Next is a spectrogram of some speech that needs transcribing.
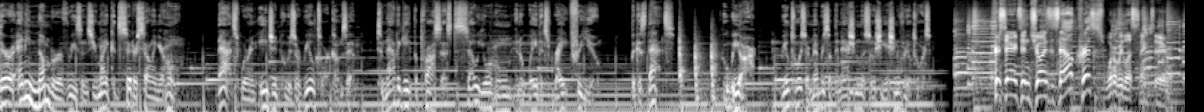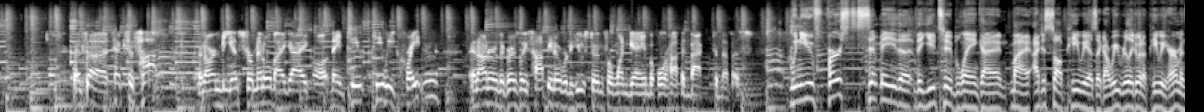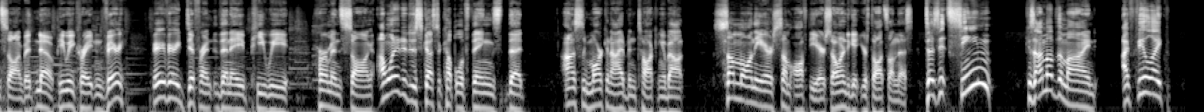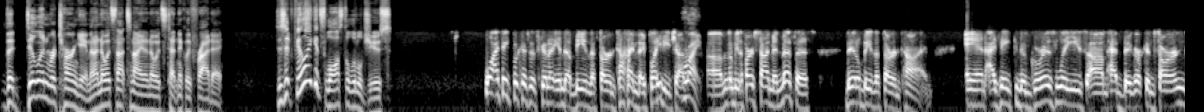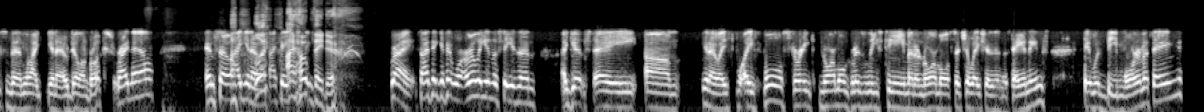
There are any number of reasons you might consider selling your home. That's where an agent who is a realtor comes in to navigate the process to sell your home in a way that's right for you. Because that's who we are. Realtors are members of the National Association of Realtors. Chris Herrington joins us now. Chris, what are we listening to? That's uh, Texas Hop, an R&B instrumental by a guy called named Pee- Pee Wee Crayton in honor of the Grizzlies hopping over to Houston for one game before hopping back to Memphis. When you first sent me the, the YouTube link, I my I just saw Pee Wee. I was like, "Are we really doing a Pee Wee Herman song?" But no, Pee Wee Crayton, very, very, very different than a Pee Wee Herman song. I wanted to discuss a couple of things that, honestly, Mark and I had been talking about. Some on the air, some off the air. So I wanted to get your thoughts on this. Does it seem? Because I'm of the mind, I feel like the Dillon return game, and I know it's not tonight. I know it's technically Friday. Does it feel like it's lost a little juice? Well, I think because it's going to end up being the third time they played each other. Right. Um, it'll be the first time in Memphis, then it'll be the third time. And I think the Grizzlies um, have bigger concerns than like you know Dillon Brooks right now. And so I, you know, Well, I think I hope think- they do. Right. So I think if it were early in the season against a um, you know a, a full strength normal Grizzlies team in a normal situation in the standings, it would be more of a thing.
